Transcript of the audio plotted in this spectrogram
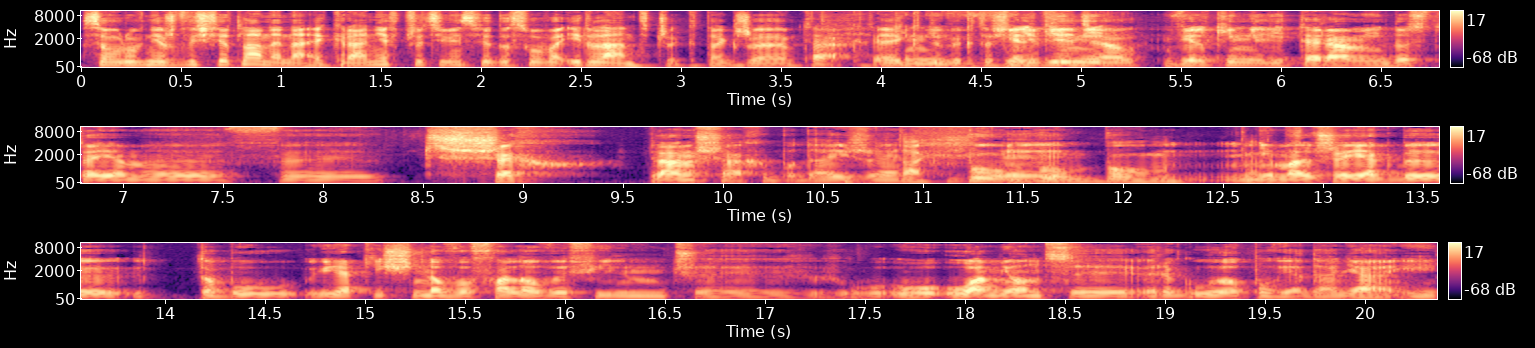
są również wyświetlane na ekranie w przeciwieństwie do słowa Irlandczyk, także tak, e, gdyby ktoś wielkimi, nie wiedział... Wielkimi literami dostajemy w trzech planszach bodajże. Tak, bum, e, bum, bum. Niemalże jakby to był jakiś nowofalowy film, czy łamiący reguły opowiadania i,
